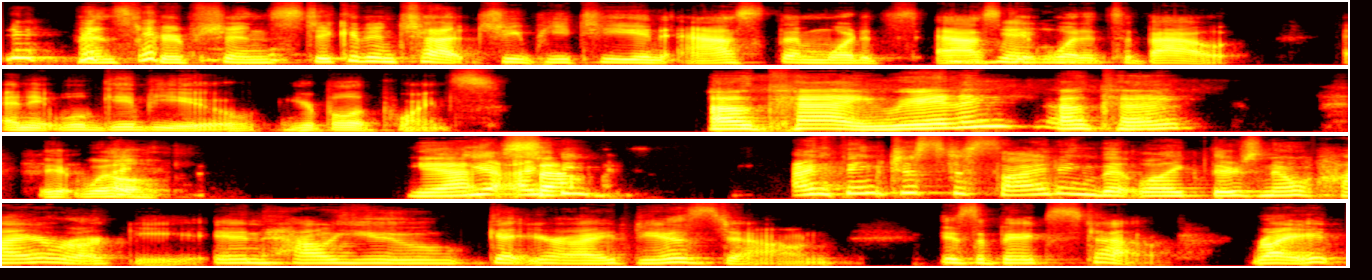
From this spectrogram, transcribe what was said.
transcription, stick it in chat GPT and ask them what it's ask mm-hmm. it what it's about. And it will give you your bullet points. Okay. Really? Okay. It will. I, yeah. Yeah. So- I think I think just deciding that like there's no hierarchy in how you get your ideas down is a big step, right?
